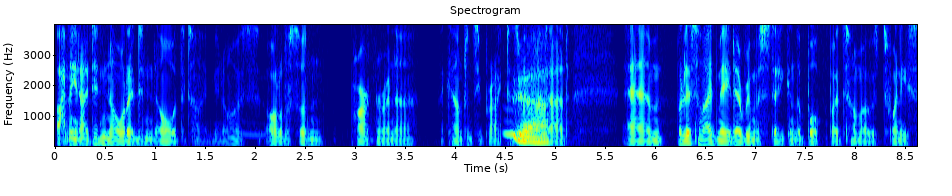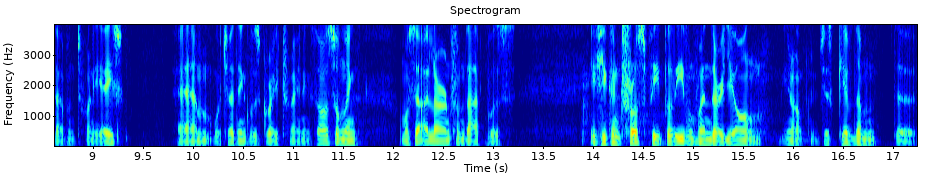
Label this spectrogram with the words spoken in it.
I mean, I didn't know what I didn't know at the time, you know. I was all of a sudden partner in a accountancy practice with my dad. Um, but listen, I'd made every mistake in the book by the time I was 27, 28, um, which I think was great training. So something I must say I learned from that was if you can trust people even when they're young, you know, just give them the,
